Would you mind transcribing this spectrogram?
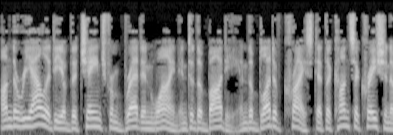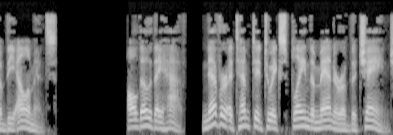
on the reality of the change from bread and wine into the body and the blood of Christ at the consecration of the elements although they have never attempted to explain the manner of the change,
